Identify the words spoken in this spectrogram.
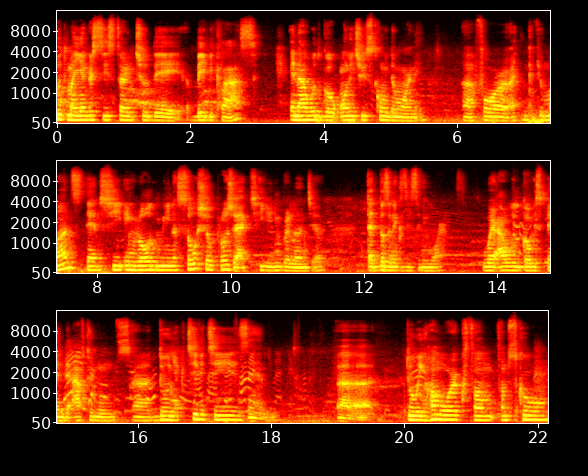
put my younger sister into the baby class, and I would go only to school in the morning. Uh, for I think a few months, then she enrolled me in a social project here in Uberlândia that doesn't exist anymore, where I would go spend the afternoons uh, doing activities and uh, doing homework from, from school.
